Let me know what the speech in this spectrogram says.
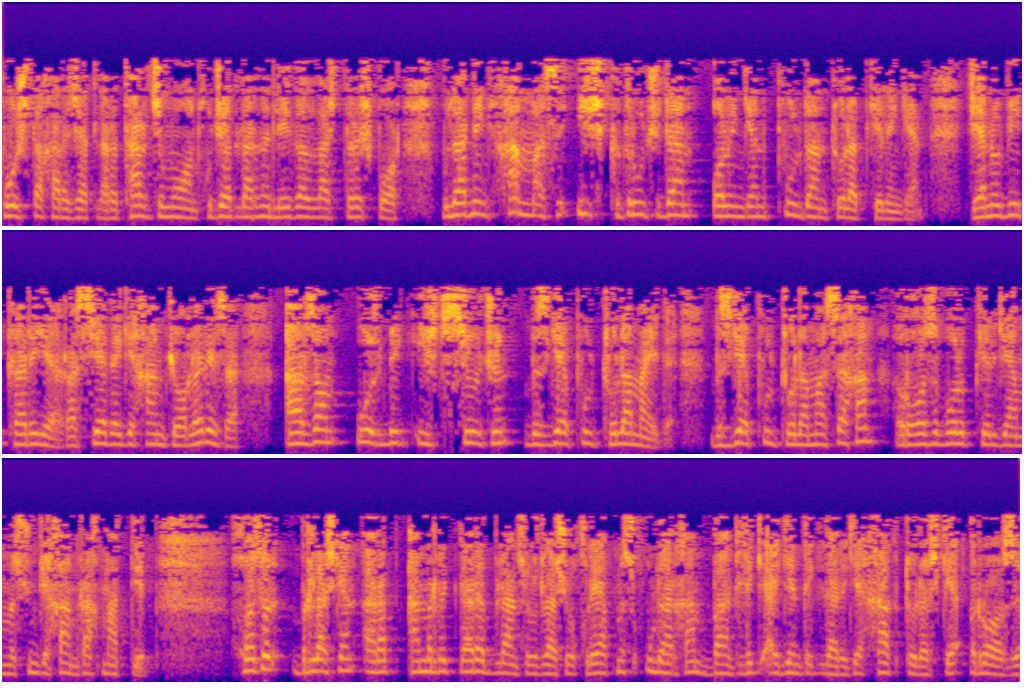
Pochta xarajatlari tarjimon hujjatlarni legallashtirish bor. Bularning hammasi ish qidiruvchidan olingan puldan to'lab kelingan. Janubiy koreya rossiyadagi hamkorlar esa arzon o'zbek ishchisi uchun bizga pul to'lamaydi. Bizga pul to'lamasa ham rozi bo'lib kelganmiz shunga ham rahmat deb. Hozir birlashgan arab amirliklari bilan so'zlashuv qilyapmiz. Ular ham bandlik agentliklariga haq to'lashga rozi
